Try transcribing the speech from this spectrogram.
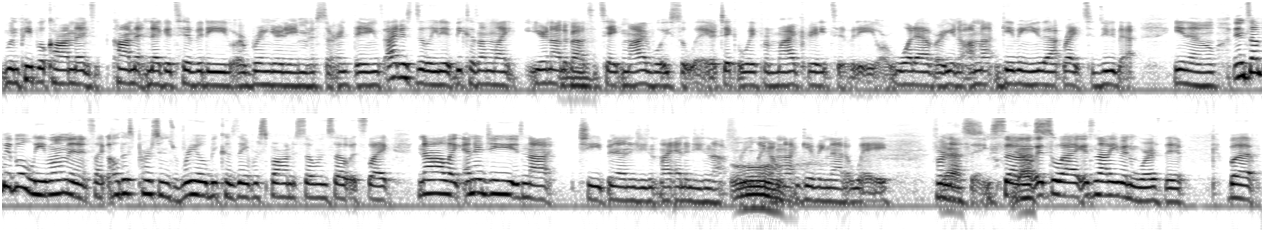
when people comment comment negativity or bring your name into certain things, I just delete it because I'm like, you're not about to mm-hmm. take my voice away or take away from my creativity or whatever. You know, I'm not giving you that right to do that. You know, and some people leave them and it's like, oh, this person's real because they respond to so and so. It's like, nah, like energy is not cheap and energy, my energy is not free. Like I'm not giving that away for Yes. nothing. So Yes. it's like it's not even worth it. But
